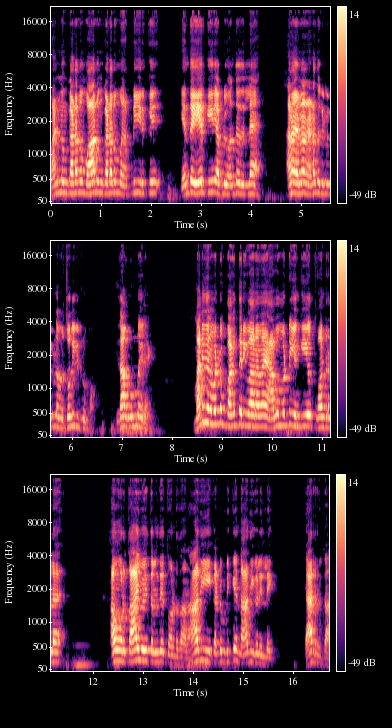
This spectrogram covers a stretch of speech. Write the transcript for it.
மண்ணும் கடலும் வானும் கடலும் அப்படி இருக்குது எந்த இயற்கையும் அப்படி வந்ததில்லை. ஆனால் எல்லாம் நடந்துக்கிட்டு இருக்குன்னு நம்ம சொல்லிக்கிட்டு இருக்கோம். இதான் உண்மைகள். மனிதன் மட்டும் பகுத்தறிவானவன். அவன் மட்டும் எங்கேயோ தோன்றலை. அவன் ஒரு தாய் வயிற்றுலேருந்தே தோன்றதான். ஆதியை கண்டுபிடிக்க நாதிகள் இல்லை. யார் இருக்கா?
